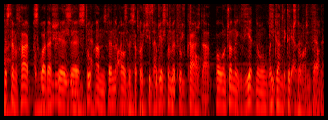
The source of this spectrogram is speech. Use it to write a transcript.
System HARP składa się ze 100 anten o wysokości 20 metrów każda, połączonych w jedną gigantyczną antenę.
